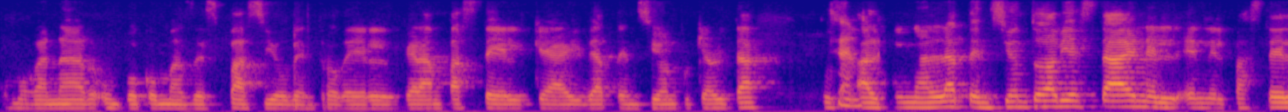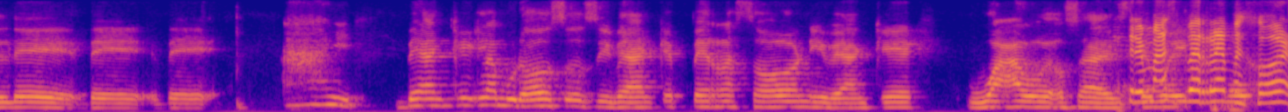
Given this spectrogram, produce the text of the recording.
como ganar un poco más de espacio dentro del gran pastel que hay de atención, porque ahorita pues, Sí. al final la atención todavía está en el, en el pastel de, de, de, ay, vean qué glamurosos y vean qué perras son y vean qué, wow, o sea, Entre este más güey perra, mejor.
